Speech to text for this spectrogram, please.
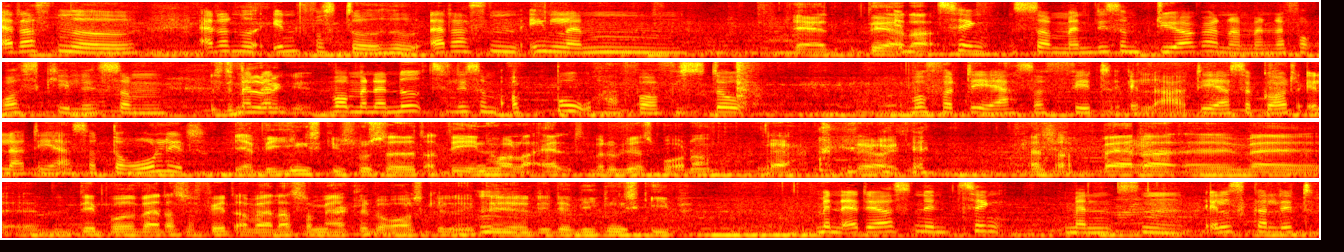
Er der sådan noget, er der noget indforståethed? Er der sådan en eller anden Ja, det er en der. ting, som man ligesom dyrker, når man er fra Roskilde, som ved man er, hvor man er nødt til ligesom at bo her for at forstå, hvorfor det er så fedt, eller det er så godt, eller det er så dårligt. Ja, Vikingskibsmuseet, og det indeholder alt, hvad du lige har spurgt om. Ja, det er rigtigt. Altså, hvad er der, øh, hvad, det er både, hvad der er så fedt, og hvad der er så mærkeligt ved Roskilde. Ikke? Det er de der vikingskib. Men er det også sådan en ting, man sådan elsker lidt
